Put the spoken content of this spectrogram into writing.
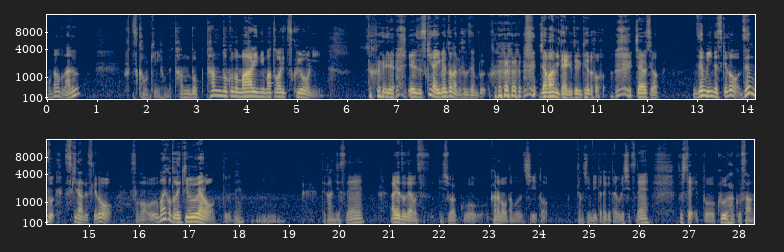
こんなことなる ?2 日おきにほんで単独、単独の周りにまとわりつくように。いや、いや好きなイベントなんですよ、全部。邪魔みたいに言ってるけど。違いますよ。全部いいんですけど、全部好きなんですけど、その、うまいことできるやろっていうね。うん、って感じですね。ありがとうございます。小学校からのお友達と楽しんでいただけたら嬉しいですね。そして、えっと、空白さん。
